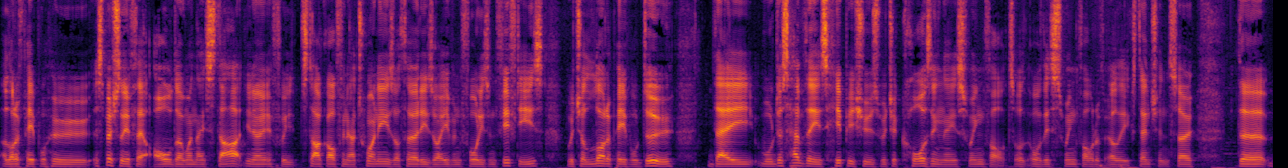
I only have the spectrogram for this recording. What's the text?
a lot of people who, especially if they're older when they start, you know, if we start golf in our 20s or 30s or even 40s and 50s, which a lot of people do, they will just have these hip issues which are causing these swing faults or, or this swing fault of early extension. So, the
